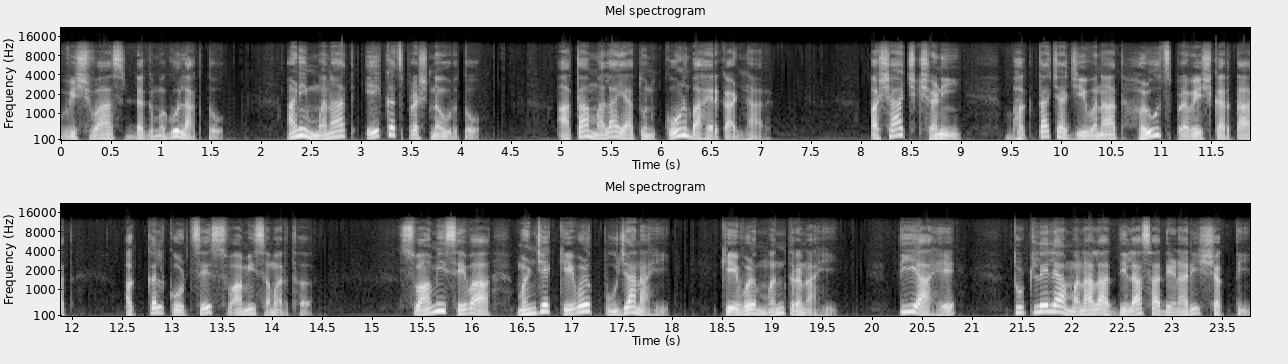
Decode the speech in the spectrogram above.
विश्वास डगमगू लागतो आणि मनात एकच प्रश्न उरतो आता मला यातून कोण बाहेर काढणार? अशाच क्षणी भक्ताच्या जीवनात हळूच प्रवेश करतात अक्कलकोटचे स्वामी समर्थ. स्वामी सेवा म्हणजे केवळ पूजा नाही केवळ मंत्र नाही. ती आहे तुटलेल्या मनाला दिलासा देणारी शक्ती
